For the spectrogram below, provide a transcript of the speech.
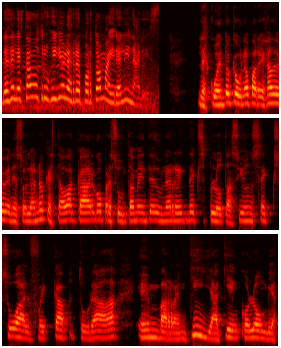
desde el Estado Trujillo, les reportó Mayra Linares. Les cuento que una pareja de venezolanos que estaba a cargo presuntamente de una red de explotación sexual fue capturada en Barranquilla, aquí en Colombia.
